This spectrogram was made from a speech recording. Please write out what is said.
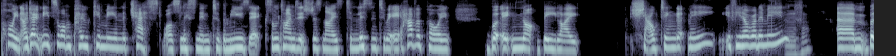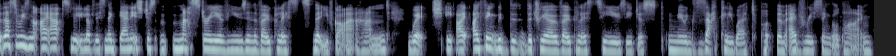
point. I don't need someone poking me in the chest whilst listening to the music. Sometimes it's just nice to listen to it, it have a point, but it not be like shouting at me, if you know what I mean. Mm-hmm. Um, but that's the reason I absolutely love this. And again, it's just mastery of using the vocalists that you've got at hand, which he, I, I think with the, the trio vocalists he used, he just knew exactly where to put them every single time.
